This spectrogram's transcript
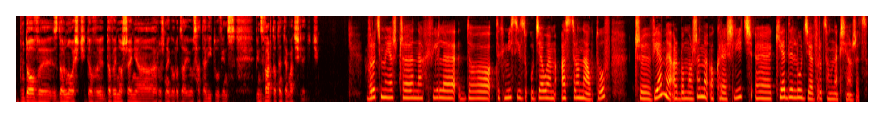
budowy zdolności do, wy, do wynoszenia różnego rodzaju satelitów, więc, więc warto ten temat śledzić. Wróćmy jeszcze na chwilę do tych misji z udziałem astronautów. Czy wiemy albo możemy określić, e, kiedy ludzie wrócą na Księżyc?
